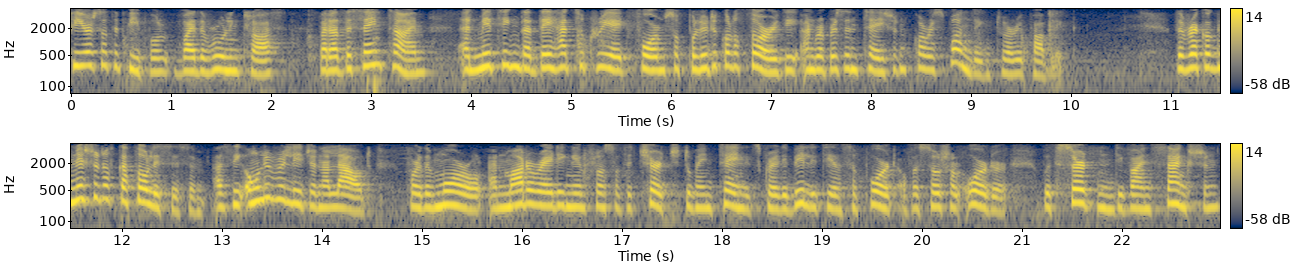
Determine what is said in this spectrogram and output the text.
fears of the people by the ruling class, but at the same time admitting that they had to create forms of political authority and representation corresponding to a republic. The recognition of Catholicism as the only religion allowed for the moral and moderating influence of the Church to maintain its credibility and support of a social order with certain divine sanction,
